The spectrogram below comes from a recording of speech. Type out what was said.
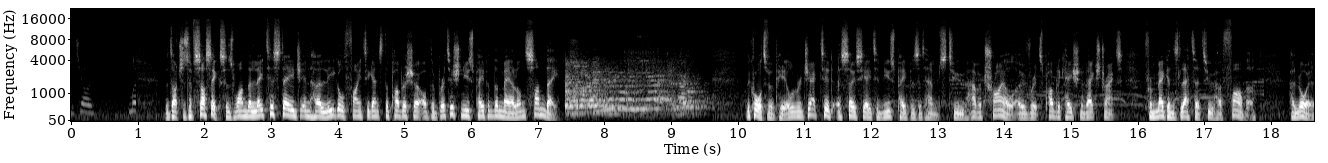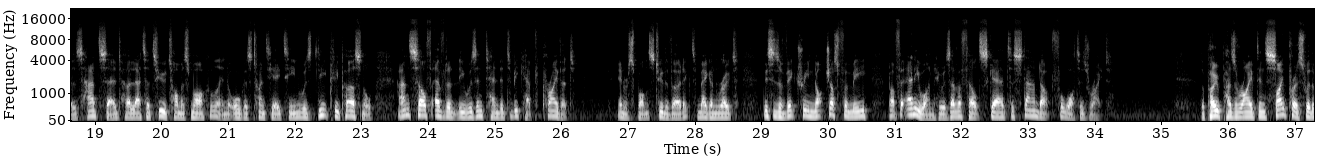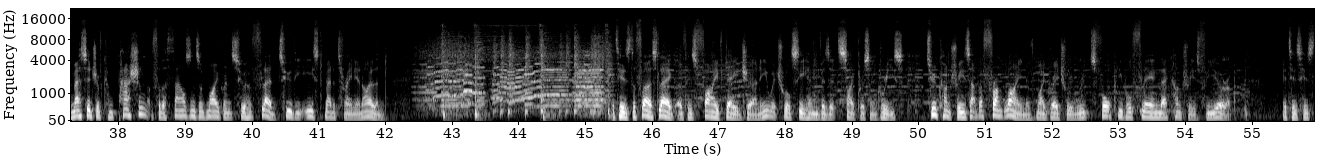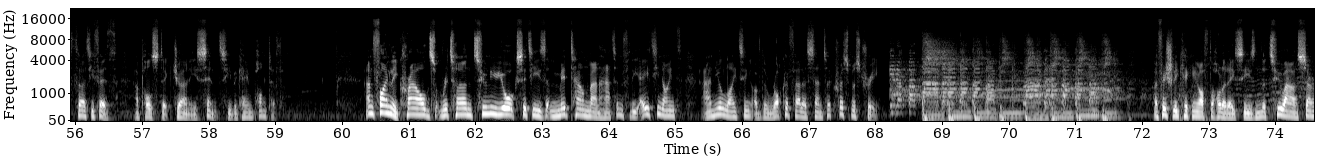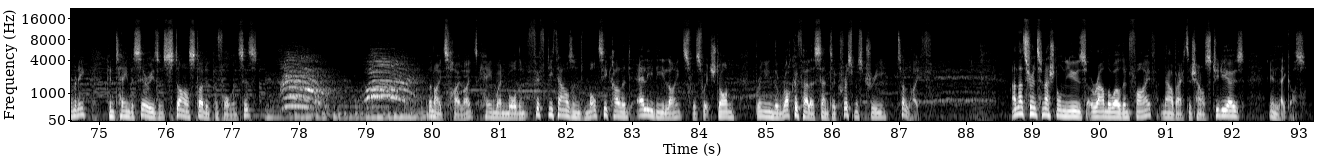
The Duchess of Sussex has won the latest stage in her legal fight against the publisher of the British newspaper The Mail on Sunday. The Court of Appeal rejected Associated Newspapers' attempts to have a trial over its publication of extracts from Meghan's letter to her father. Her lawyers had said her letter to Thomas Markle in August 2018 was deeply personal and self evidently was intended to be kept private. In response to the verdict, Meghan wrote, This is a victory not just for me, but for anyone who has ever felt scared to stand up for what is right. The Pope has arrived in Cyprus with a message of compassion for the thousands of migrants who have fled to the East Mediterranean island. It is the first leg of his five day journey, which will see him visit Cyprus and Greece, two countries at the front line of migratory routes for people fleeing their countries for Europe. It is his 35th apostolic journey since he became pontiff. And finally, crowds returned to New York City's Midtown Manhattan for the 89th annual lighting of the Rockefeller Center Christmas tree. Officially kicking off the holiday season, the two hour ceremony contained a series of star studded performances. The night's highlights came when more than 50,000 multicoloured LED lights were switched on, bringing the Rockefeller Center Christmas tree to life. And that's your international news around the world in five. Now back to Channel Studios in Lagos.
